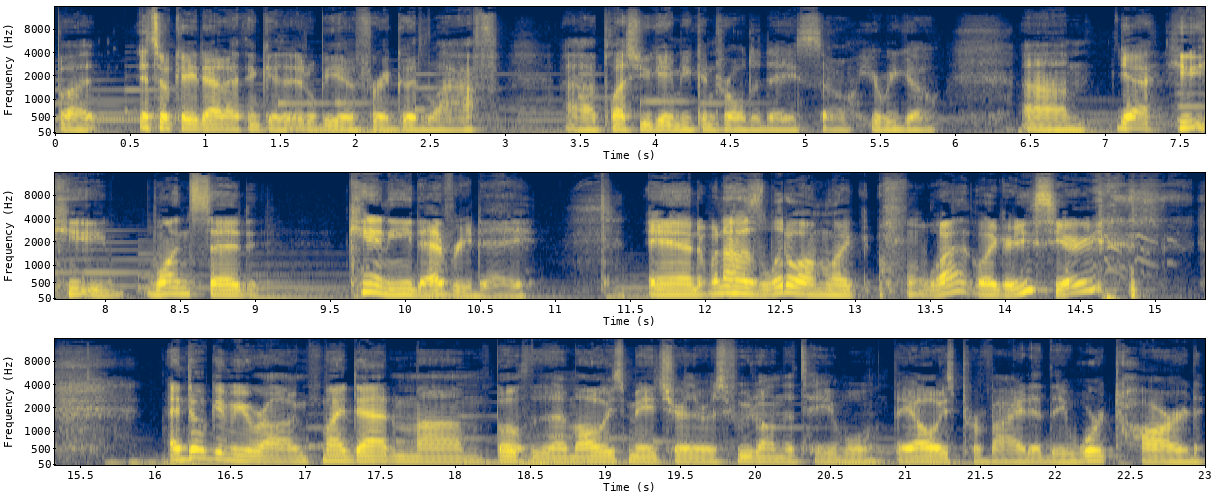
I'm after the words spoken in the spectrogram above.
But it's okay, Dad. I think it, will be a, for a good laugh. Uh, plus, you gave me control today, so here we go. Um, yeah, he, he once said, can't eat every day. And when I was little, I'm like, what? Like, are you serious? and don't get me wrong, my dad and mom, both of them, always made sure there was food on the table. They always provided, they worked hard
